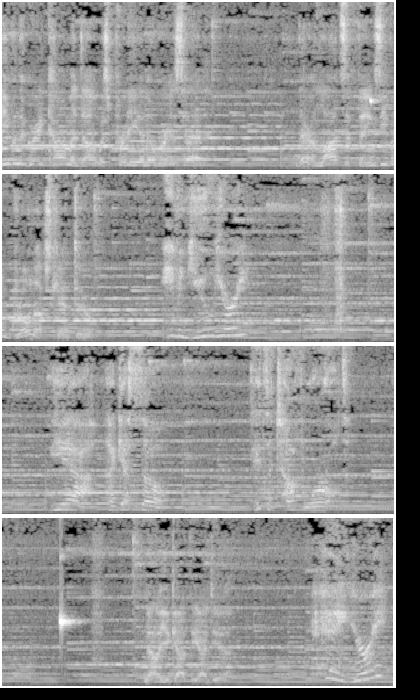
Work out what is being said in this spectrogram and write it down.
Even the great Commandant was pretty in over his head. There are lots of things even grown-ups can't do. Even you, Yuri? Yeah, I guess so. It's a tough world. Now you got the idea. Hey, Yuri?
